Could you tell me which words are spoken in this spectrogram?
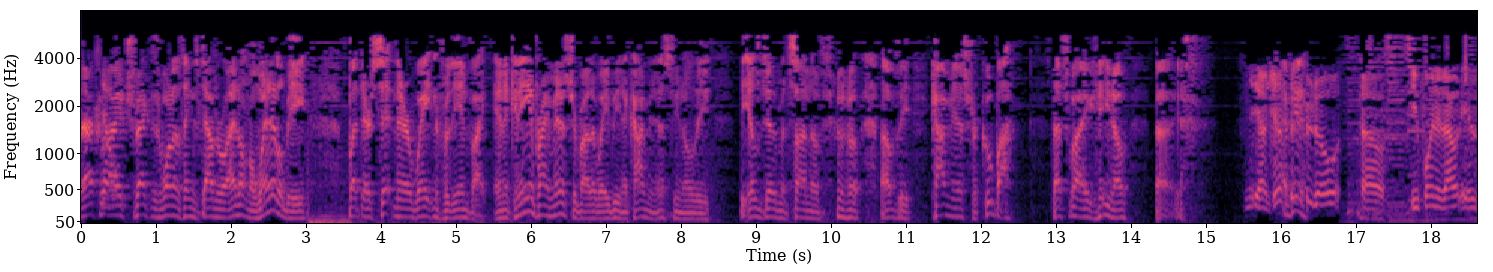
That's what I expect is one of the things down the road. I don't know when it'll be, but they're sitting there waiting for the invite. And the Canadian Prime Minister, by the way, being a communist, you know, the the illegitimate son of of the communist for Cuba. That's why you know. Uh, Yeah, I Justin Trudeau, uh, you pointed out, is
